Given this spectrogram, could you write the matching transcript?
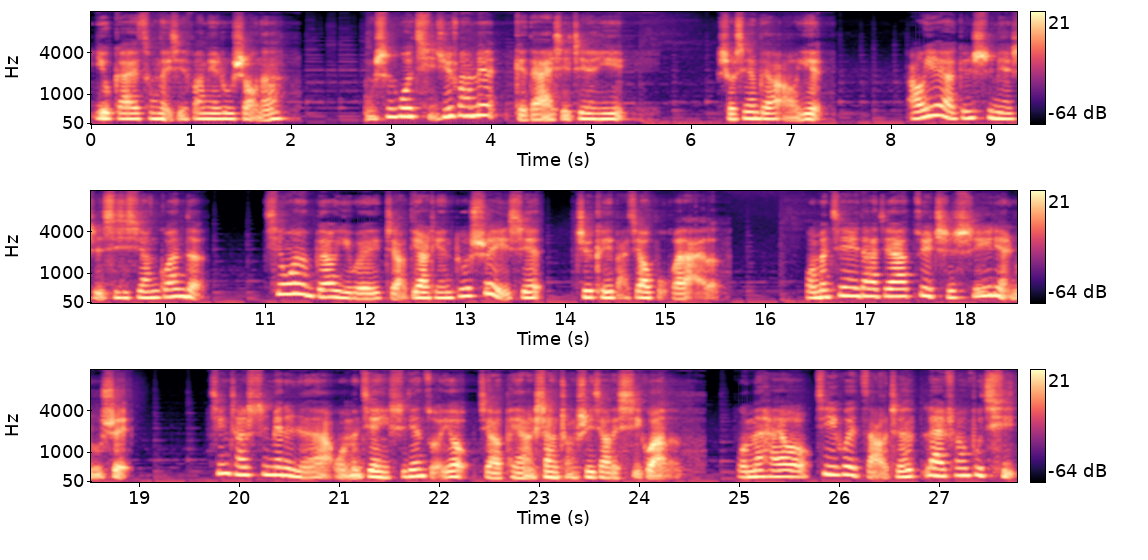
又该从哪些方面入手呢？从生活起居方面给大家一些建议。首先不要熬夜，熬夜啊跟失眠是息息相关的，千万不要以为只要第二天多睡一些就可以把觉补回来了。我们建议大家最迟十一点入睡。经常失眠的人啊，我们建议十点左右就要培养上床睡觉的习惯了。我们还要忌讳早晨赖床不起，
